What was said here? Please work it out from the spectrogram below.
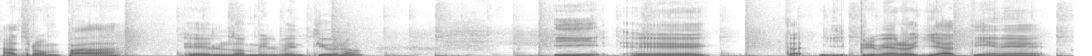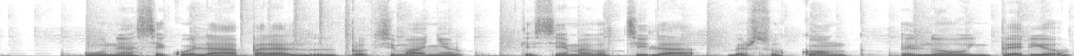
a trompadas el 2021. Y, y primero ya tiene una secuela para el próximo año que se llama Godzilla vs. Kong, el nuevo imperio,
